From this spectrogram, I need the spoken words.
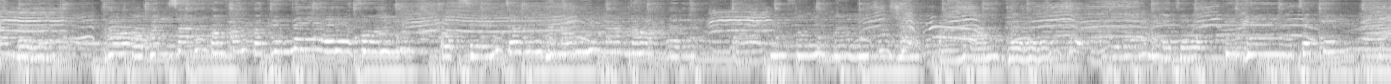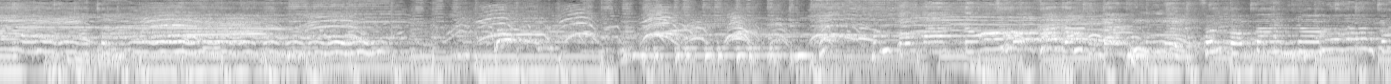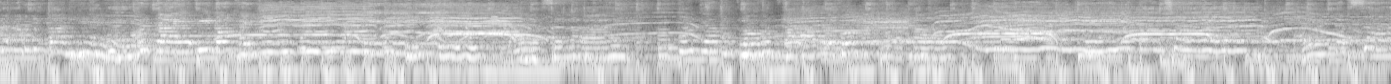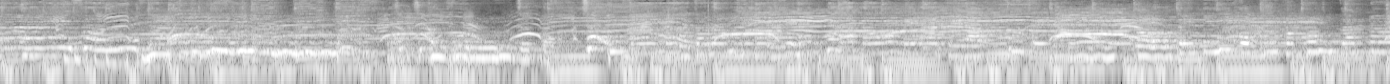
ละเมอเข้าพรรษาต้องฟ้าก็คือเมฆฝนตกเสียงจนถนน แตกสลายฝนย่ำโกรธตาและฝนแทบตายน้องหนีตามชายไปกับสายฝนไทยที่ฝนจะตกใช่ไหมจะร้องไห้ว่าน้องไม่น่าใจดำใจดต่อไปนี้อกพี่ก็คงกับน้อ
